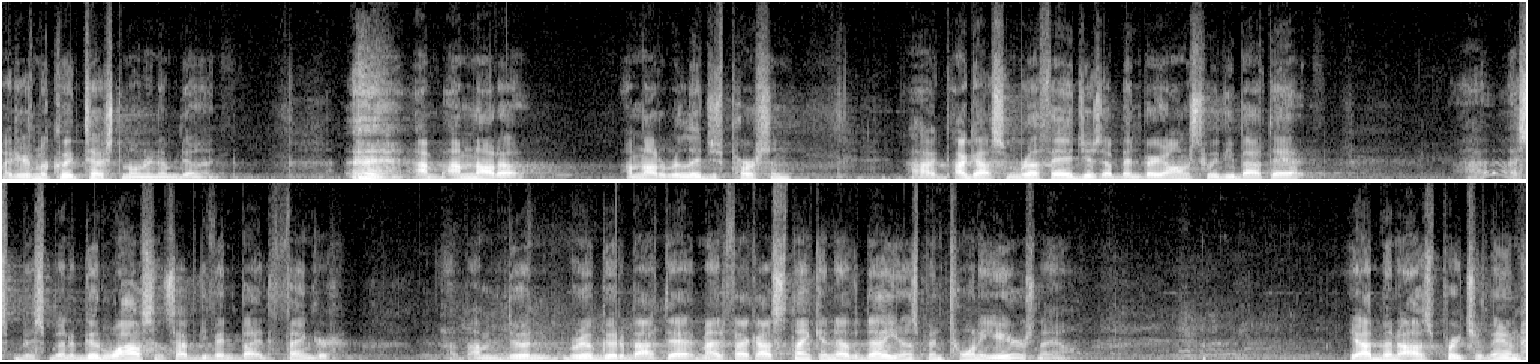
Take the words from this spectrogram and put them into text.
Right, here's my quick testimony, and I'm done. I'm, I'm, not a, I'm not a religious person. I, I, got some rough edges. I've been very honest with you about that. I, it's been a good while since I've given anybody the finger. I'm doing real good about that. Matter of fact, I was thinking the other day, you know, it's been 20 years now. Yeah, I've been, I was a preacher then.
